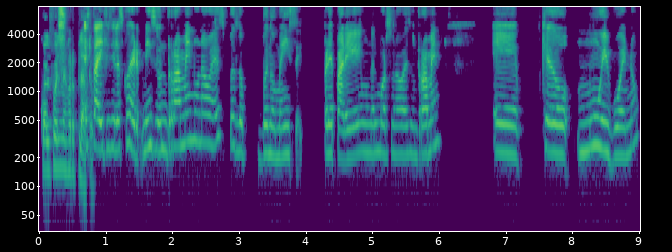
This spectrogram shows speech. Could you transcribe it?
¿Cuál fue el mejor plato? está difícil escoger. Me hice un ramen una vez, pues lo, bueno, me hice. Preparé un almuerzo una vez, un ramen. eh, quedó muy bueno.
